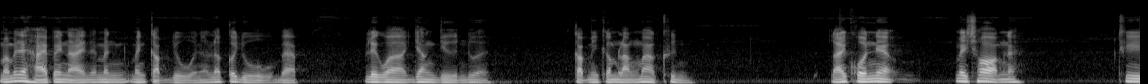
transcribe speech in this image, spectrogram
มันไม่ได้หายไปไหนนะมันมันกลับอยู่นะแล้วก็อยู่แบบเรียกว่ายั่งยืนด้วย กลับมีกำลังมากขึ้น หลายคนเนี่ยไม่ชอบนะที่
